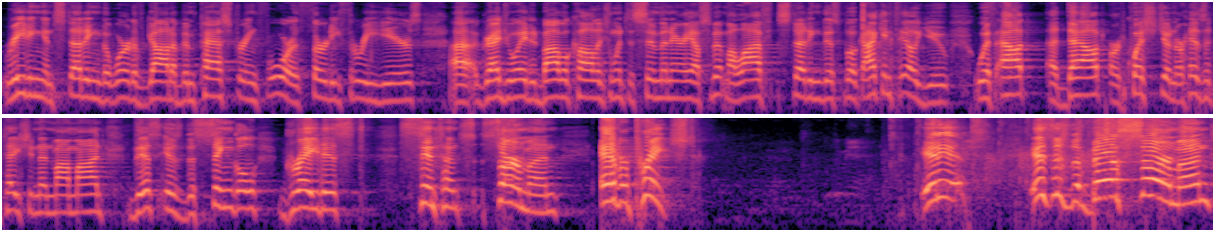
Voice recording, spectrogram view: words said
reading and studying the Word of God. I've been pastoring for 33 years. Uh, graduated Bible college, went to seminary. I've spent my life studying this book. I can tell you without a doubt or question or hesitation in my mind, this is the single greatest sentence sermon ever preached. It is. This is the best sermon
